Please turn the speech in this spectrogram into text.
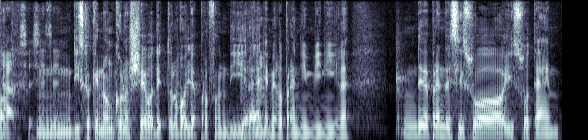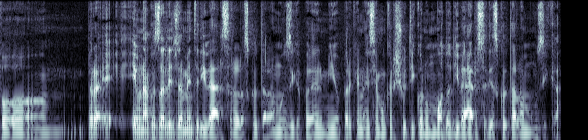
Chiaro, sì, sì, un, sì. disco che non conoscevo, ho detto lo voglio approfondire Mhm. e me lo prendo in vinile. Deve prendersi il suo, il suo tempo, però è, è una cosa leggermente diversa dall'ascoltare la musica per il mio, perché noi siamo cresciuti con un modo diverso di ascoltare la musica,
